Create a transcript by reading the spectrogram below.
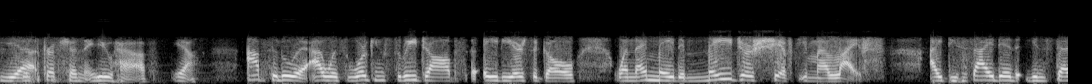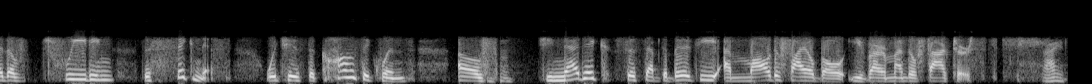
yes. description that you have. Yeah. Absolutely. I was working three jobs eight years ago when I made a major shift in my life. I decided instead of treating the sickness, which is the consequence of mm-hmm. genetic susceptibility and modifiable environmental factors. Right.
